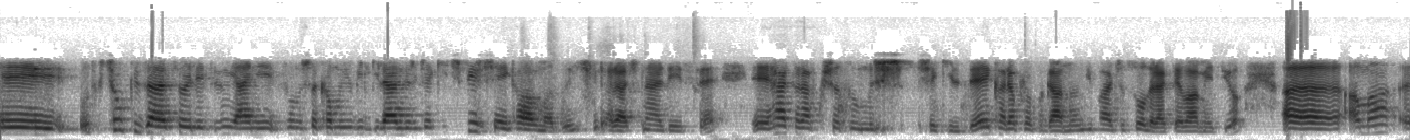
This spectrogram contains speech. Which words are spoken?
Ee, çok güzel söyledin. Yani sonuçta kamuyu bilgilendirecek hiçbir şey kalmadı. Hiçbir araç neredeyse. Ee, her taraf kuşatılmış şekilde kara propagandanın bir parçası olarak devam ediyor. Ee, ama e,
